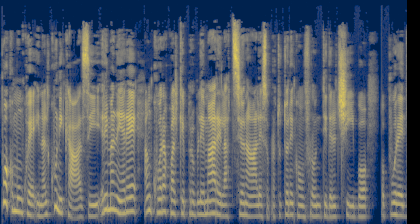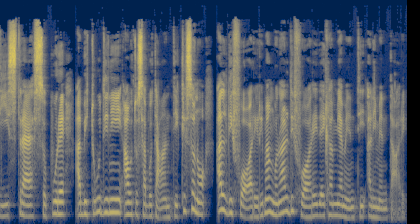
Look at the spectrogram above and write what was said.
può comunque in alcuni casi rimanere ancora qualche problema relazionale, soprattutto nei confronti del cibo, oppure di stress, oppure abitudini autosabotanti che sono al di fuori, rimangono al di fuori dei cambiamenti alimentari.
